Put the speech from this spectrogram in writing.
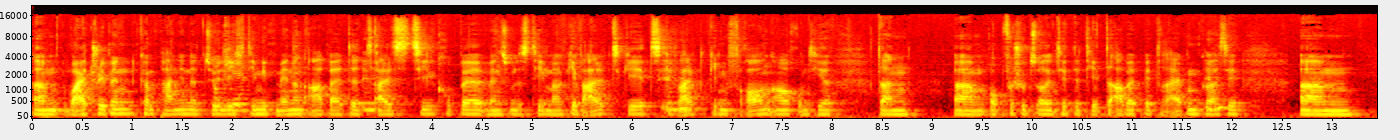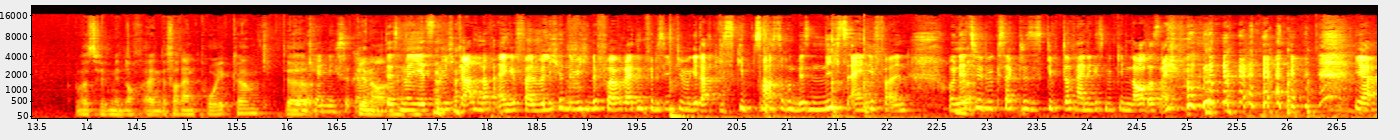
Ähm, White Ribbon-Kampagne natürlich, Okay. die mit Männern arbeitet Mhm. als Zielgruppe, wenn es um das Thema Gewalt geht, Gewalt gegen Frauen auch und hier dann ähm, opferschutzorientierte Täterarbeit betreiben Mhm. quasi. Ähm, was fällt mir noch ein? Der Verein Poika. Der, Den kenne ich sogar. Genau. Der ist mir jetzt nämlich gerade noch eingefallen, weil ich hatte nämlich in der Vorbereitung für das Interview gedacht, es gibt sonst noch und mir ist nichts eingefallen. Und jetzt, Ja. wie du gesagt hast, es gibt doch einiges mit genau das eingefallen. ja.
